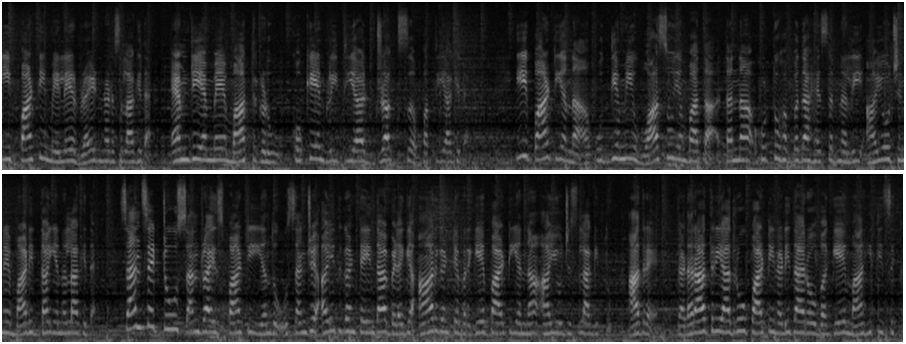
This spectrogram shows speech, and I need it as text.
ಈ ಪಾರ್ಟಿ ಮೇಲೆ ರೈಡ್ ನಡೆಸಲಾಗಿದೆ. ಎಂಡಿಎಂಎ ಮಾತ್ರೆಗಳು ಕೊಕೇನ್ ರೀತಿಯ ಡ್ರಗ್ಸ್ ಪತ್ತೆಯಾಗಿದೆ. ಈ ಪಾರ್ಟಿಯನ್ನ ಉದ್ಯಮಿ ವಾಸು ಎಂಬಾತ ತನ್ನ ಹುಟ್ಟುಹಬ್ಬದ ಹೆಸರಿನಲ್ಲಿ ಆಯೋಜನೆ ಮಾಡಿದ್ದ ಎನ್ನಲಾಗಿದೆ. ಸನ್ಸೆಟ್ ಟು ಸನ್ರೈಸ್ ಪಾರ್ಟಿ ಎಂದು ಸಂಜೆ ಐದು ಗಂಟೆಯಿಂದ ಬೆಳಗ್ಗೆ ಆರು ಗಂಟೆವರೆಗೆ ಪಾರ್ಟಿಯನ್ನ ಆಯೋಜಿಸಲಾಗಿತ್ತು. ಆದರೆ ತಡರಾತ್ರಿಯಾದರೂ ಪಾರ್ಟಿ ನಡೀತಾ ಇರೋ ಬಗ್ಗೆ ಮಾಹಿತಿ ಸಿಕ್ಕ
